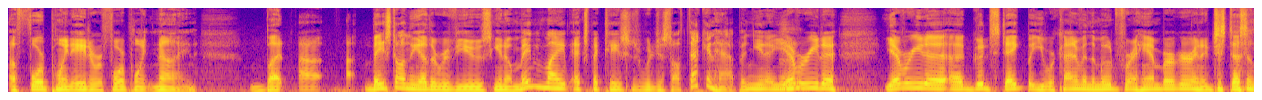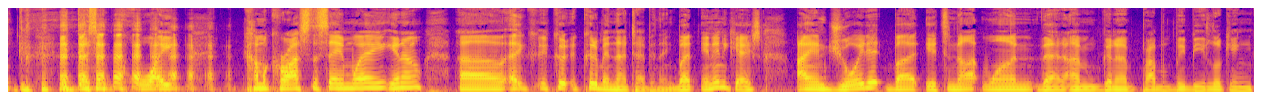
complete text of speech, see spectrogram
a 4.8 or a 4.9, but uh, based on the other reviews, you know, maybe my expectations were just off. That can happen. You know, you ever eat a you ever eat a, a good steak, but you were kind of in the mood for a hamburger, and it just doesn't it doesn't quite come across the same way. You know, uh, it, it could it could have been that type of thing. But in any case, I enjoyed it, but it's not one that I'm gonna probably be looking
